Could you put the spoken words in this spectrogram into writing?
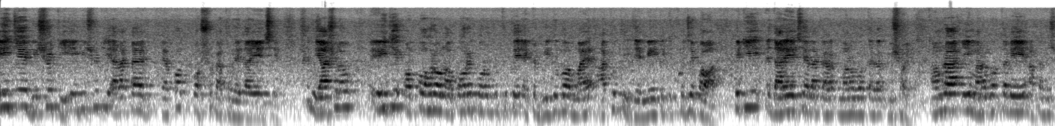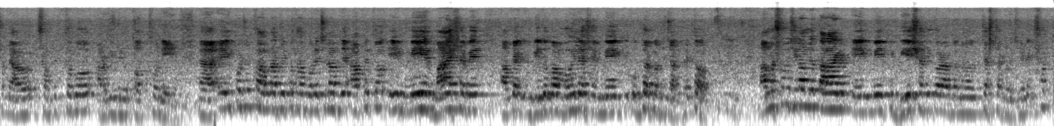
এই যে বিষয়টি, এই বিষয়টি এলাকায় ব্যাপক হয়ে দাঁড়িয়েছে। শুধু আসলেও এই যে অপহরণ, অপহরণের পরবর্তীতে একটা বিধবা মায়ের আকুতি যে মেয়েটিকে খুঁজে পাওয়া, এটি দাঁড়িয়েছে এলাকার মানবতার বিষয়। আমরা এই মানবতা নিয়ে আপনাদের সামনে আরও সম্পৃক্ত হব আরও বিভিন্ন তথ্য নিয়ে। এই পর্যন্ত আমরা যে কথা বলেছিলাম যে আপনি তো এই মেয়ের মা হিসাবে, আপনি একজন বিধবা মহিলা হিসেবে মেয়েকে উদ্ধার করতে চান, তাই তো? আমরা শুনেছিলাম যে তারা এই মেয়েকে বিয়ে শাদী করার জন্য চেষ্টা করেছে, এটা সত্য?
